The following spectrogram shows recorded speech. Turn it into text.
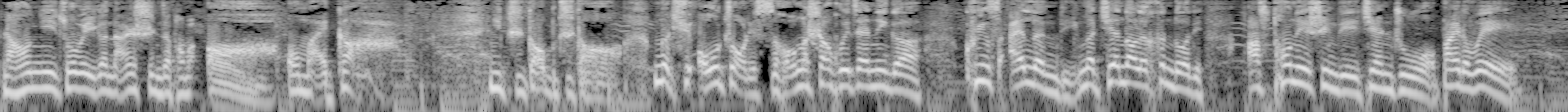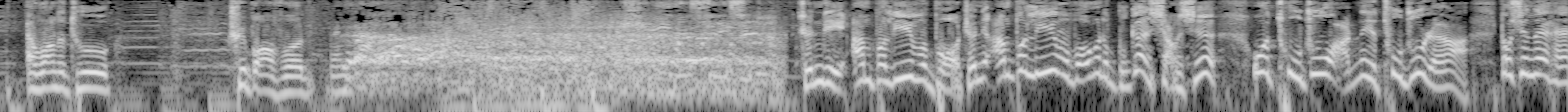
然后你作为一个男士，你在旁边，哦，Oh my God！你知道不知道？我去欧洲的时候，我上回在那个 Queen's Island，我见到了很多的 astonishing 的建筑。By the way，I want to trip off。真的 unbelievable，真的 unbelievable，我都不敢相信。我土著啊，那些土著人啊，到现在还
